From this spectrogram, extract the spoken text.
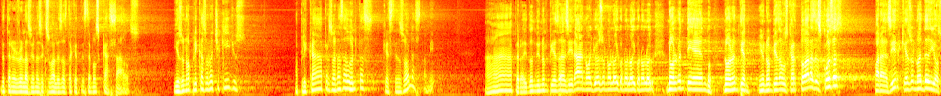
de tener relaciones sexuales hasta que estemos casados. Y eso no aplica solo a chiquillos, aplica a personas adultas que estén solas también. Ah, pero ahí es donde uno empieza a decir, ah, no, yo eso no lo oigo, no lo oigo, no lo oigo, no lo entiendo, no lo entiendo. Y uno empieza a buscar todas las excusas para decir que eso no es de Dios.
